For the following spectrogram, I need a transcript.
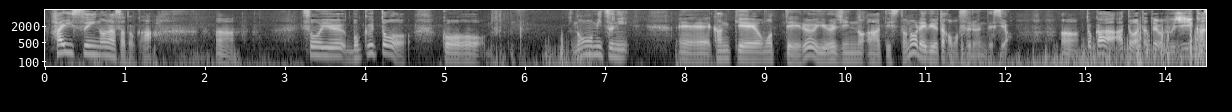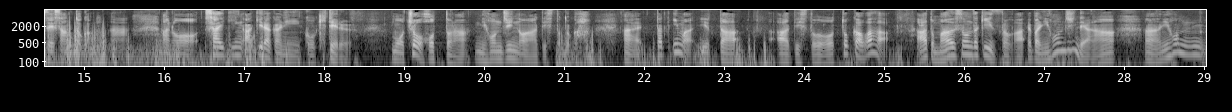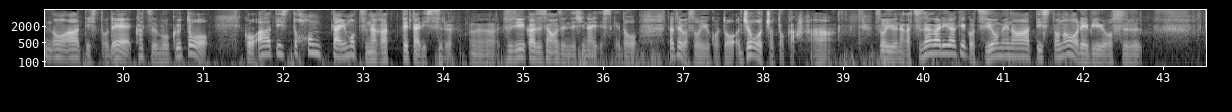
排水のなさとか、うん、そういう僕と、こう、濃密に、えー、関係を持っている友人のアーティストのレビューとかもするんですよ。うん。とか、あとは例えば藤井風さんとか、うん、あの、最近明らかにこう来てる、もう超ホットな日本人のアーティストとか、はい。だって今言ったアーティストとかは、あと mouse on the keys とか、やっぱ日本人だよな。うん、日本のアーティストで、かつ僕と、こう、アーティスト本体も繋がってたりする。うん、藤井風さんは全然しないですけど、例えばそういうこと、情緒とか、うん、そういうなんか繋がりが結構強めのアーティストのレビューをする。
